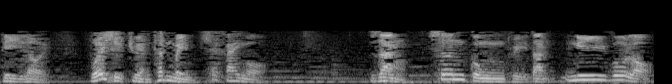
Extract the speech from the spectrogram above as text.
thì rồi với sự chuyển thân mình sẽ khai ngộ. Rằng sơn cùng thủy tận nghi vô lộ,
